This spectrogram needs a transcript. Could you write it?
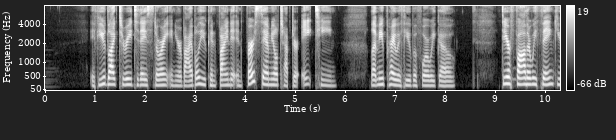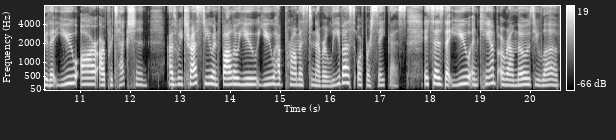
If you'd like to read today's story in your Bible, you can find it in 1 Samuel chapter 18. Let me pray with you before we go. Dear Father, we thank you that you are our protection. As we trust you and follow you, you have promised to never leave us or forsake us. It says that you encamp around those you love.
